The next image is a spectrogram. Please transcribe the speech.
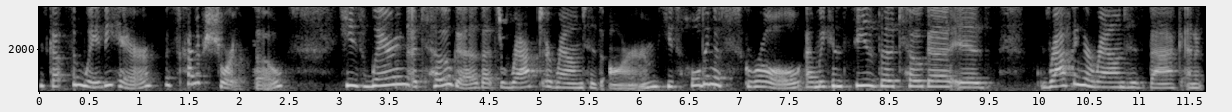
He's got some wavy hair. It's kind of short though. He's wearing a toga that's wrapped around his arm. He's holding a scroll, and we can see the toga is wrapping around his back and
